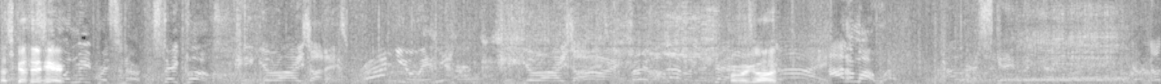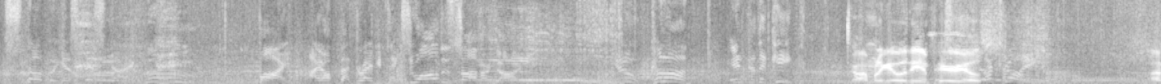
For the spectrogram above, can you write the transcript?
Let's go through here. You and me, prisoner. Stay close. Keep your eyes on it. Eyes on it. Where are we going? Out of my way! We're escaping. You're not stopping us this time. Move! Fine. I hope that dragon takes you all to Sovngarde. You, come on! Into the keep! Oh, I'm gonna go with the Imperials. I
